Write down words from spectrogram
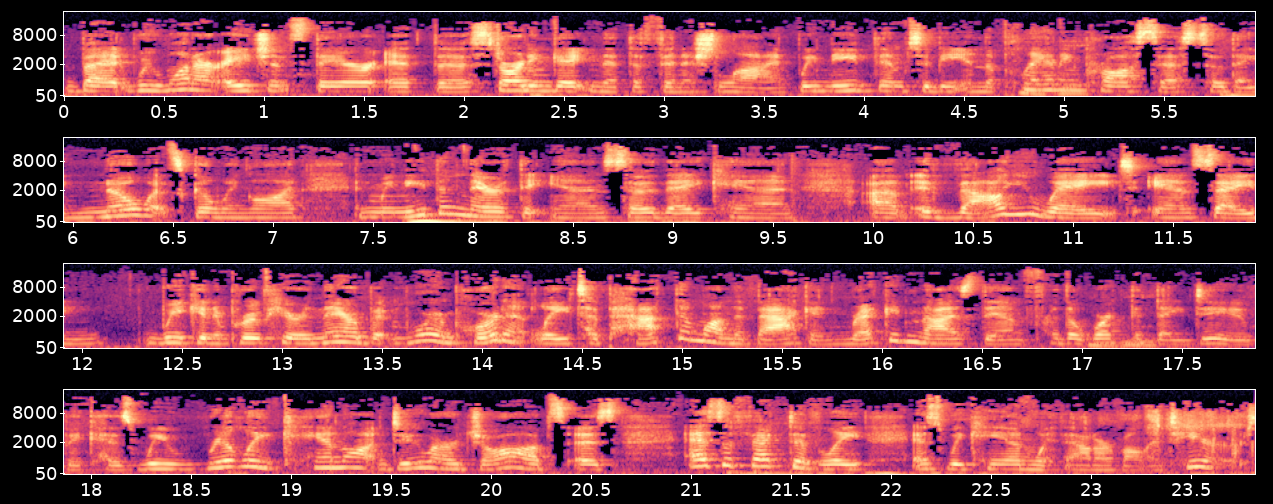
but we want our agents there at the starting gate and at the finish line. We need them to be in the planning process so they know what's going on, and we need them there at the end so they can um, evaluate and say, we can improve here and there, but more importantly, to pat them on the back and recognize them for the work that mm-hmm. they do because we really cannot do our jobs as, as effectively as we can without our volunteers.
